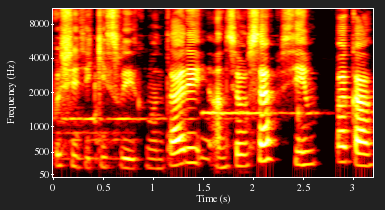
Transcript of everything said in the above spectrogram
пишіть якісь свої коментарі. А на цьому все. Всім пока!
